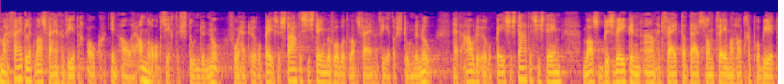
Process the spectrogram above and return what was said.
Maar feitelijk was 45 ook in allerlei andere opzichten Stunde Null. Voor het Europese statensysteem bijvoorbeeld was 45 Stunde Null. Het oude Europese statensysteem was bezweken aan het feit dat Duitsland tweemaal had geprobeerd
